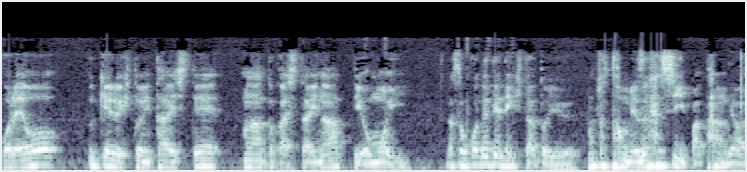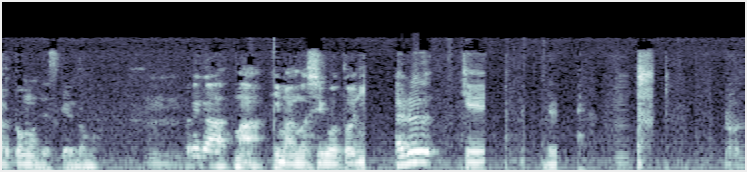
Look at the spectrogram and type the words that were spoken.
これを受ける人に対して、まあなんとかしたいなっていう思いがそこで出てきたという、まあ、ちょっと珍しいパターンではあると思うんですけれども、うん。それが、まあ、今の仕事にある経営なるほど。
